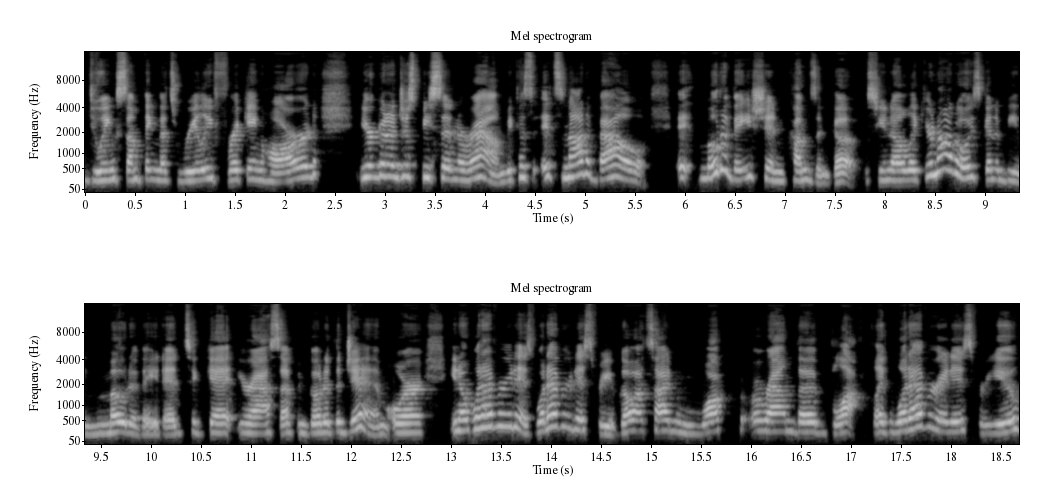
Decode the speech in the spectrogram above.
doing something that's really freaking hard, you're going to just be sitting around because it's not about it. Motivation comes and goes, you know, like you're not always going to be motivated to get your ass up and go to the gym or, you know, whatever it is, whatever it is for you, go outside and walk around the block, like whatever it is for you,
